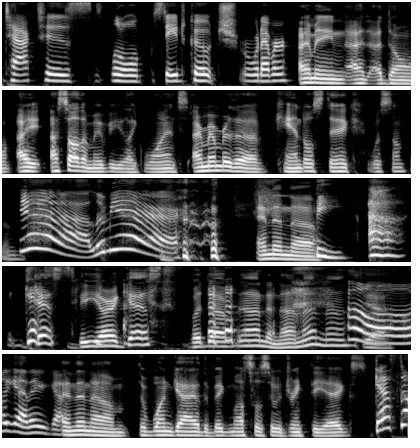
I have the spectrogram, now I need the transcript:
attacked his little stagecoach or whatever. I mean, I, I don't. I, I saw the movie like once. I remember the candlestick was something. Yeah, Lumiere. And then the Be guess. guest, be our guest. But uh, no, no, no. Yeah. Oh, yeah. there you go. And then um, the one guy with the big muscles who would drink the eggs. Gaston,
